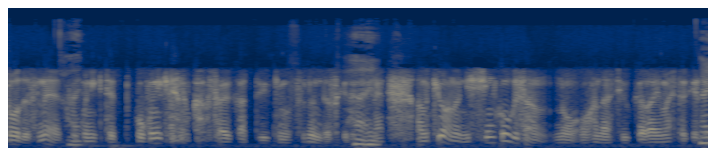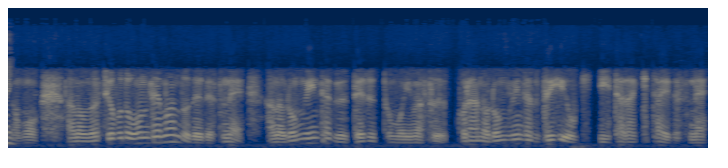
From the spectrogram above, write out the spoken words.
そうですね、ここに来て、ここに来ての格下げかっていう気もするんですけどね、はい、あの今日はあの日清工具さんのお話伺いましたけれども、はい、あの後ほどオンデマンドでですね、あのロングインタビュー出ると思います。これあのロングインタビューぜひお聞きいただきたいですね。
